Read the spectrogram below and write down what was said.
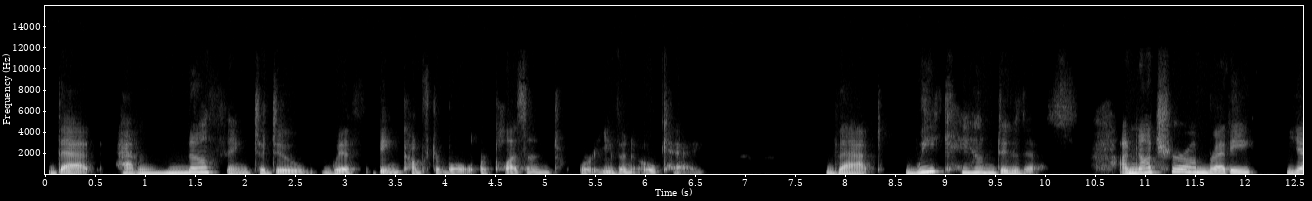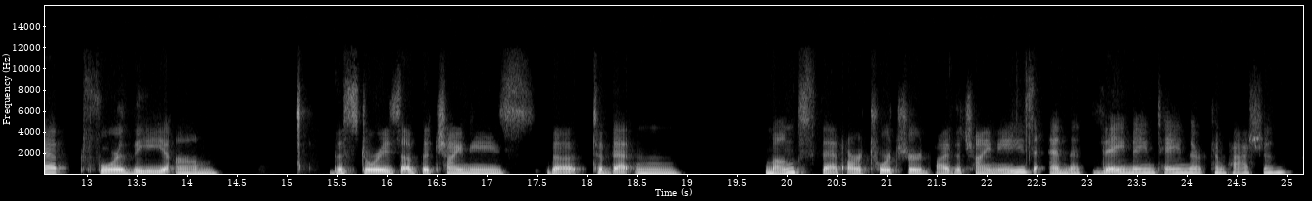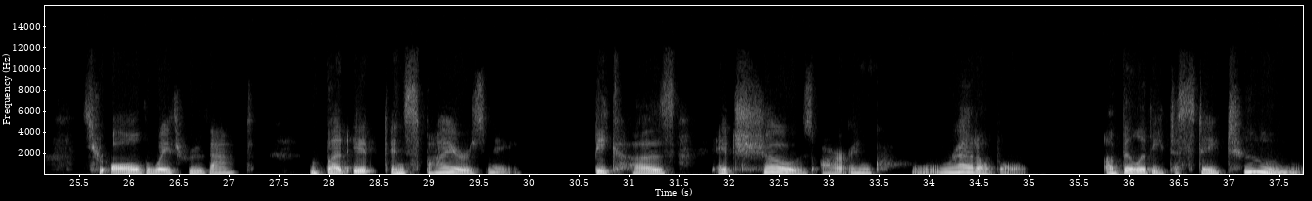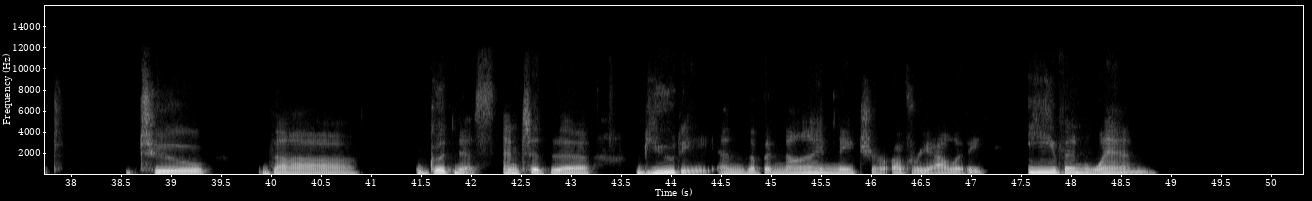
that have nothing to do with being comfortable or pleasant or even okay. That we can do this. I'm not sure I'm ready yet for the um, the stories of the Chinese, the Tibetan monks that are tortured by the Chinese and that they maintain their compassion through all the way through that. but it inspires me because it shows our incredible ability to stay tuned to the goodness and to the beauty and the benign nature of reality, even when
